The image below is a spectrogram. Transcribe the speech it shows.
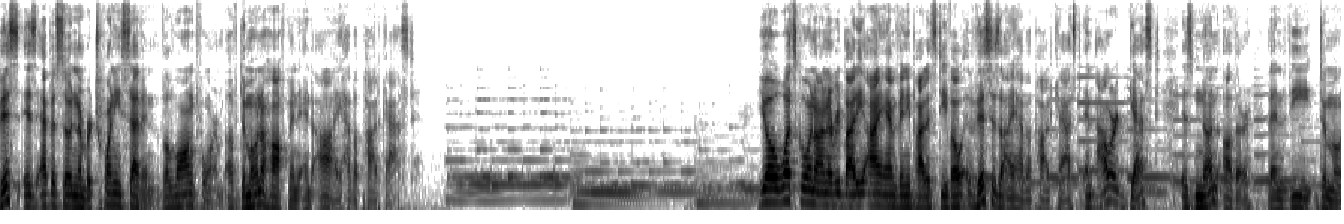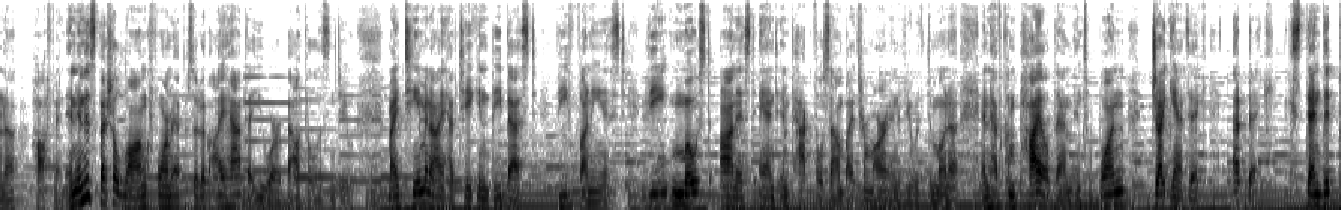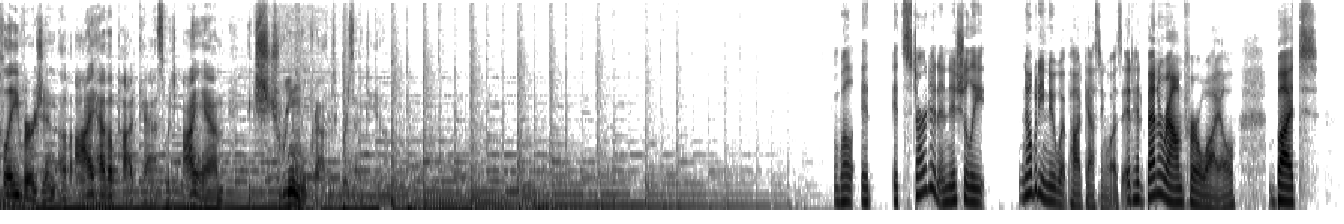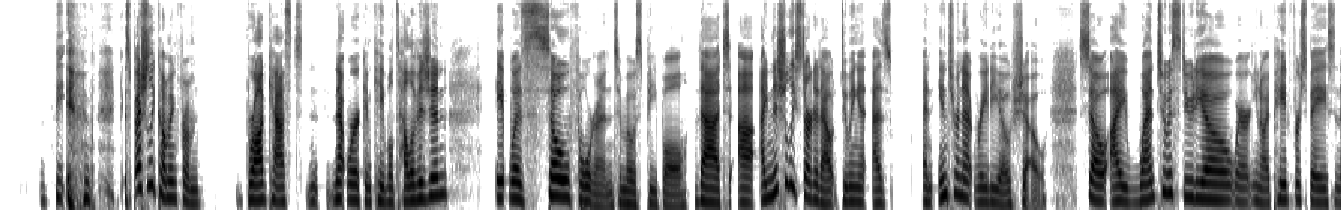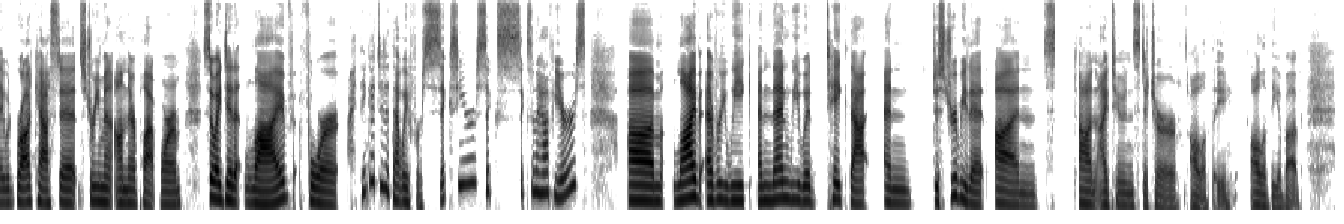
This is episode number 27, the long form of Damona Hoffman and I have a podcast. Yo, what's going on, everybody? I am Vinny Potestivo. This is I Have a Podcast, and our guest is none other than the Damona Hoffman. And in this special long form episode of I Have that you are about to listen to, my team and I have taken the best, the funniest, the most honest, and impactful sound bites from our interview with Damona and have compiled them into one gigantic, epic, extended play version of I Have a Podcast, which I am extremely proud to present to you. Well, it it started initially nobody knew what podcasting was. It had been around for a while, but the especially coming from broadcast network and cable television, it was so foreign to most people that uh, I initially started out doing it as an internet radio show. So I went to a studio where, you know, I paid for space and they would broadcast it, stream it on their platform. So I did it live for, I think I did it that way for six years, six, six and a half years, um, live every week. And then we would take that and distribute it on, on iTunes, Stitcher, all of the, all of the above.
